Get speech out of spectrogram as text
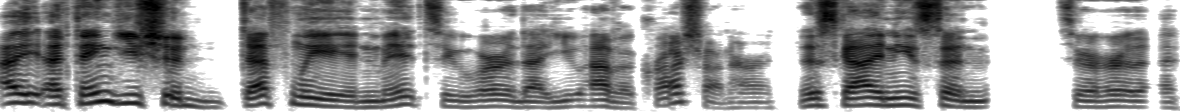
I, I think you should definitely admit to her that you have a crush on her. This guy needs to to her that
